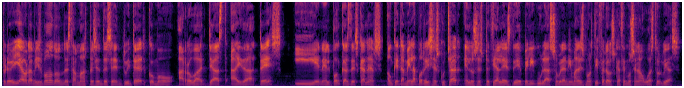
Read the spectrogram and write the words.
pero ella ahora mismo donde está más presente es en Twitter como arroba justaida3 y en el podcast de Scanners, aunque también la podréis escuchar en los especiales de películas sobre animales mortíferos que hacemos en Aguas Turbias.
